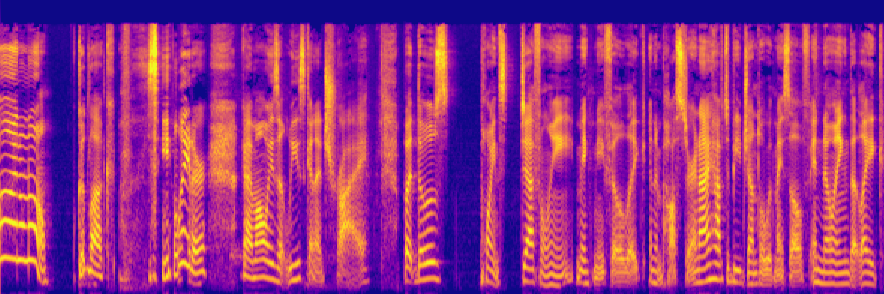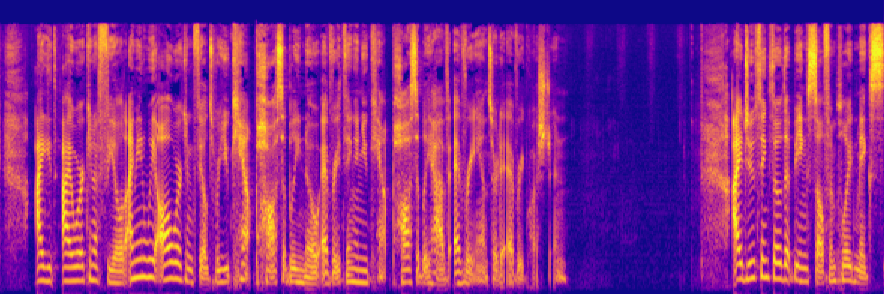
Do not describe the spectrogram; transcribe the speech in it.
oh, I don't know. Good luck. See you later. I'm always at least going to try. But those points definitely make me feel like an imposter and i have to be gentle with myself in knowing that like i i work in a field. I mean we all work in fields where you can't possibly know everything and you can't possibly have every answer to every question. I do think though that being self-employed makes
